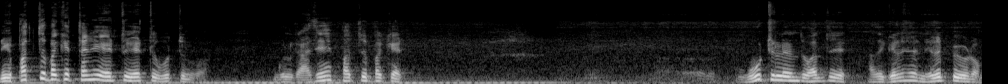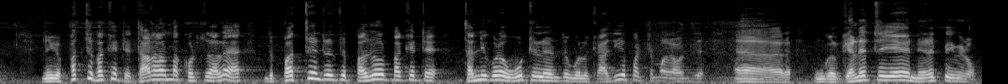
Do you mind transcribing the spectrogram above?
நீங்கள் பத்து பக்கெட் தண்ணியை எடுத்து எடுத்து ஊற்றுங்க உங்களுக்கு அதே பத்து பக்கெட் ஊற்றிலிருந்து வந்து அது கிணற்றை நிரப்பிவிடும் நீங்கள் பத்து பக்கெட்டு தாராளமாக கொடுத்ததால இந்த பத்துன்றது பதினோரு பக்கெட்டு தண்ணி கூட ஊற்றிலிருந்து உங்களுக்கு அதிகபட்சமாக வந்து உங்கள் கிணற்றையே நிரப்பிவிடும்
